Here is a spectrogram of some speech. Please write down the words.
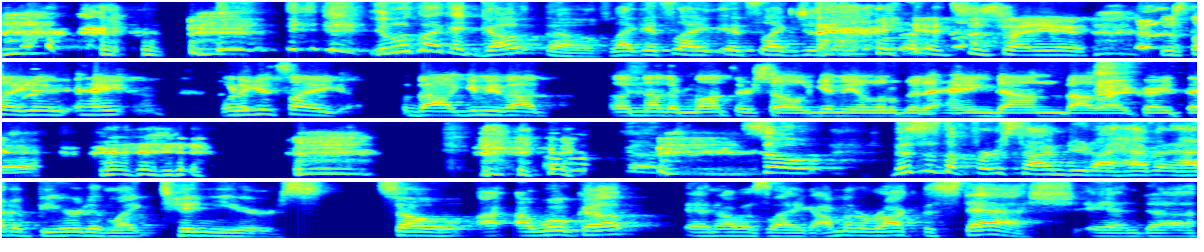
you look like a goat, though. Like it's like it's like just it's just right here, just like hey, when it gets like about give me about another month or so, give me a little bit of hang down about like right there. oh so this is the first time, dude, I haven't had a beard in like 10 years. So I, I woke up and I was like, I'm gonna rock the stash. And uh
